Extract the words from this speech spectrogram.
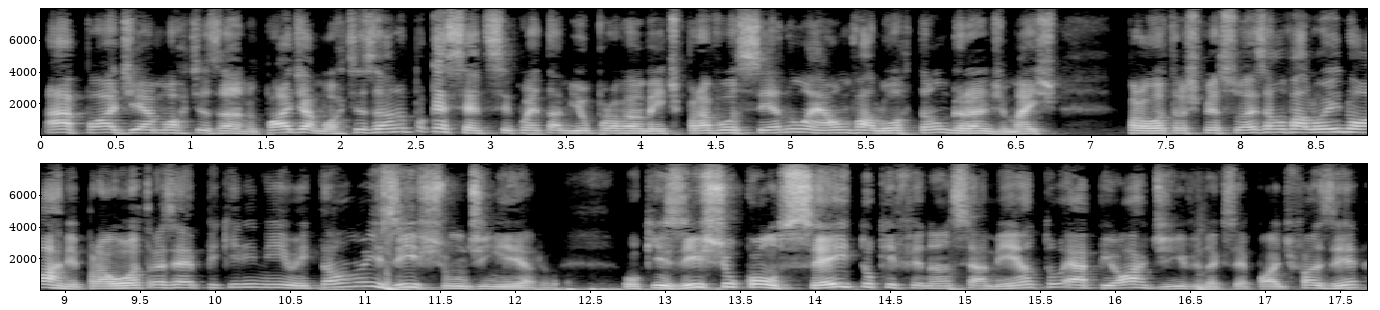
ah, pode ir amortizando. Pode ir amortizando, porque 150 mil provavelmente para você não é um valor tão grande, mas para outras pessoas é um valor enorme, para outras é pequenininho. Então não existe um dinheiro. O que existe o conceito que financiamento é a pior dívida que você pode fazer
